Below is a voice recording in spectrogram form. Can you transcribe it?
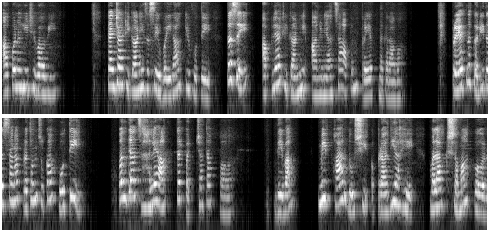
आपणही ठेवावी. त्यांच्या ठिकाणी जसे वैराग्य होते तसे आपल्या ठिकाणी आणण्याचा आपण प्रयत्न करावा. प्रयत्न करीत असताना प्रथम चुका होतील पण त्या झाल्या तर पश्चाताप पावा देवा मी फार दोषी अपराधी आहे. मला क्षमा कर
